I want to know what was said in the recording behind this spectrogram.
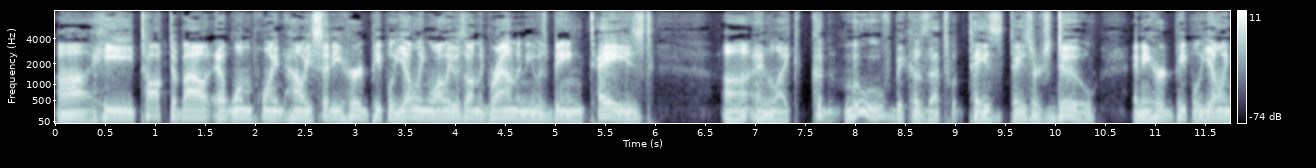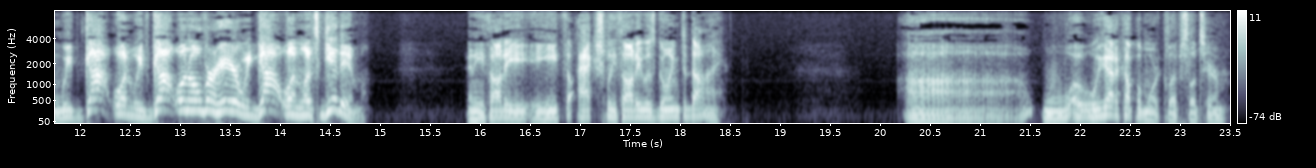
Uh, he talked about at one point how he said he heard people yelling while he was on the ground and he was being tased, uh, and like couldn't move because that's what tas- tasers do. And he heard people yelling, "We've got one! We've got one over here! We got one! Let's get him!" And he thought he he th- actually thought he was going to die. Uh, we got a couple more clips. Let's hear them.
